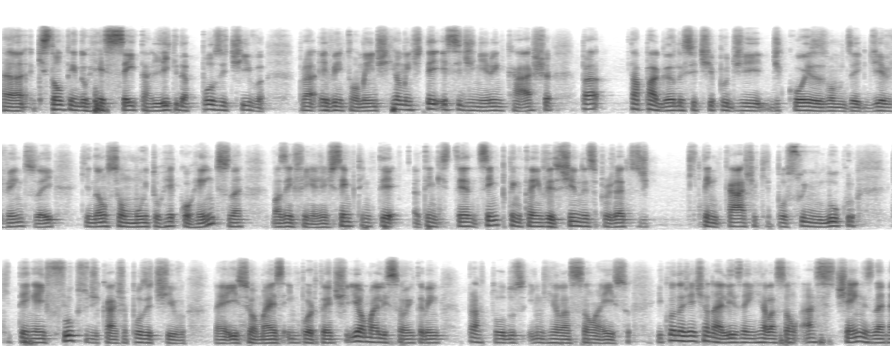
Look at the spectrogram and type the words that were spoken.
Uh, que estão tendo receita líquida positiva para eventualmente realmente ter esse dinheiro em caixa para tá pagando esse tipo de, de coisas, vamos dizer, de eventos aí que não são muito recorrentes, né? Mas enfim, a gente sempre tem que ter, tem que ter, sempre estar investindo nesses projetos de que tem caixa, que possuem lucro, que tem aí fluxo de caixa positivo. Né? Isso é o mais importante e é uma lição aí também para todos em relação a isso. E quando a gente analisa em relação às chains, né?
